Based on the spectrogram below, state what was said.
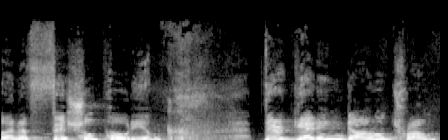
an official podium, they're getting Donald Trump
